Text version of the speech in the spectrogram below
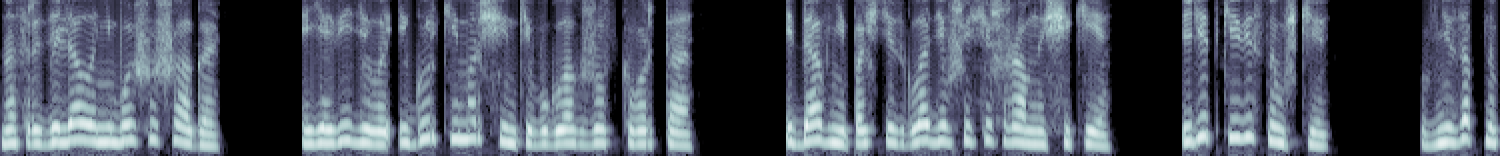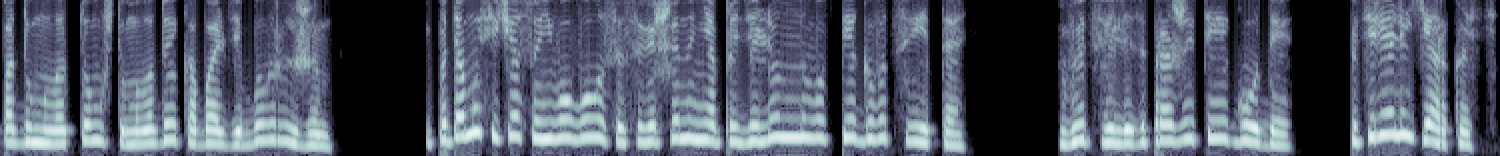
Нас разделяло не больше шага, и я видела и горькие морщинки в углах жесткого рта, и давний, почти сгладившийся шрам на щеке, и редкие веснушки. Внезапно подумал о том, что молодой Кабальди был рыжим, и потому сейчас у него волосы совершенно неопределенного пегового цвета. Выцвели за прожитые годы, потеряли яркость,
